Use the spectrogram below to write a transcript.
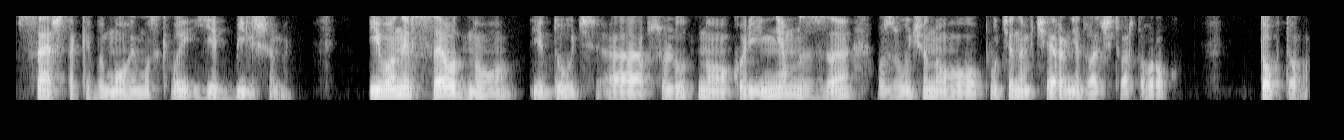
все ж таки вимоги Москви є більшими. І вони все одно йдуть е, абсолютно корінням з озвученого Путіним в червні 24-го року. Тобто,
